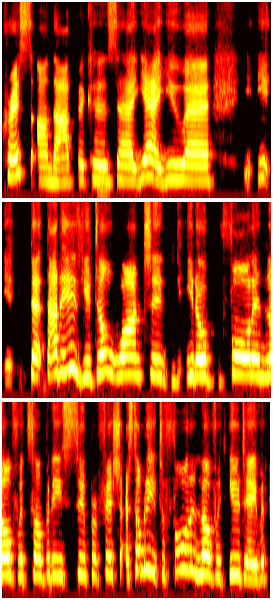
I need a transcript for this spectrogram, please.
Chris on that because, uh, yeah, you, uh, y- y- y- that that is, you don't want to, you know, fall in love with somebody superficial, somebody to fall in love with you, David.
